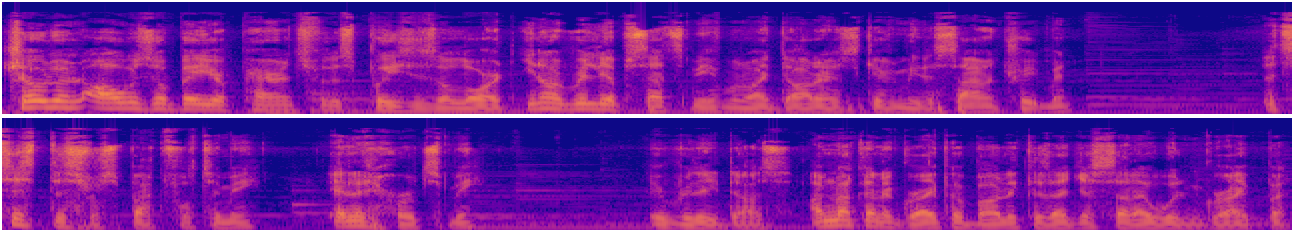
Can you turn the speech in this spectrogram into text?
Children, always obey your parents, for this pleases the Lord. You know, it really upsets me when my daughter has given me the silent treatment. It's just disrespectful to me, and it hurts me. It really does. I'm not going to gripe about it because I just said I wouldn't gripe, but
